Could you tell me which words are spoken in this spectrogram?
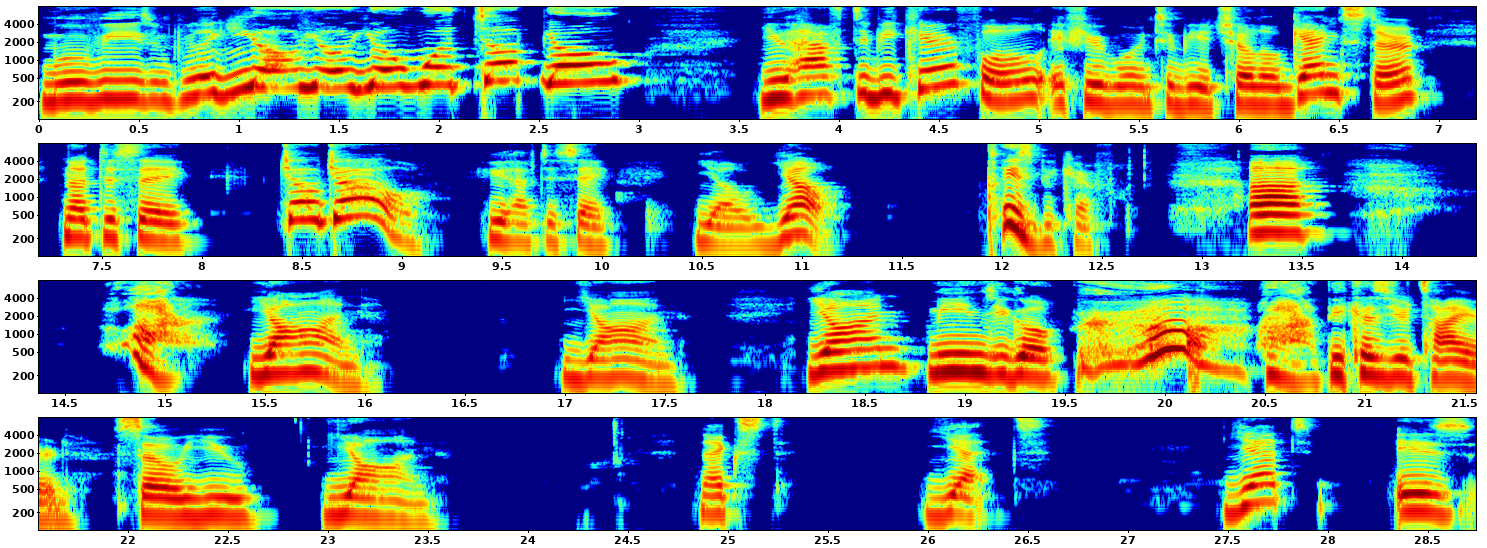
movies and be like, yo, yo, yo, what's up, yo? You have to be careful if you're going to be a cholo gangster, not to say, Jojo. You have to say, yo, yo. Please be careful. Uh, yawn. Yawn. Yawn means you go because you're tired. So you yawn. Next, yet. Yet is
